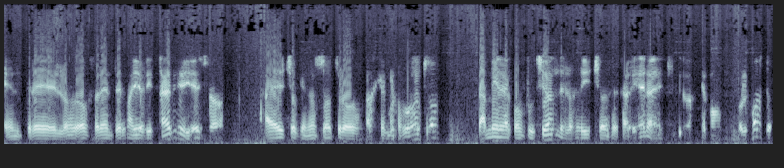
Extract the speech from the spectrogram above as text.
entre los dos frentes mayoritarios y eso ha hecho que nosotros bajemos los votos. También la confusión de los dichos de Javier ha hecho que bajemos los votos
